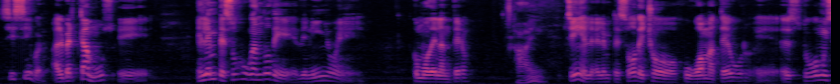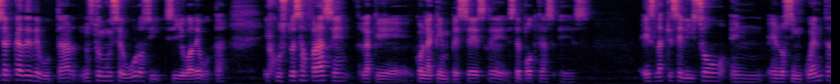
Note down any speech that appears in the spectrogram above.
Sí, sí, bueno. Albert Camus, eh, él empezó jugando de, de niño eh, como delantero. Sí, él, empezó, de hecho jugó amateur, eh, estuvo muy cerca de debutar, no estoy muy seguro si, si llegó a debutar. Y justo esa frase, la que, con la que empecé este, este podcast, es, es la que se le hizo en, en los 50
